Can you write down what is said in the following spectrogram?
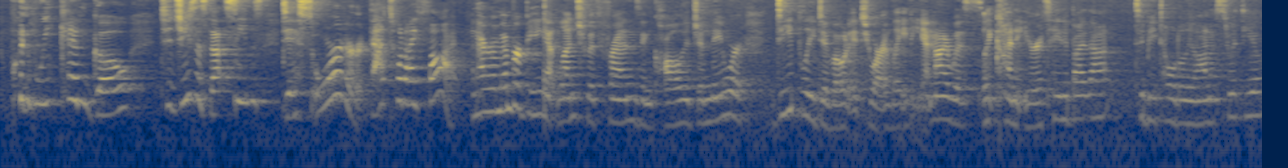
when we can go to Jesus? That seems disordered. That's what I thought. And I remember being at lunch with friends in college and they were deeply devoted to Our Lady. And I was like kind of irritated by that, to be totally honest with you.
